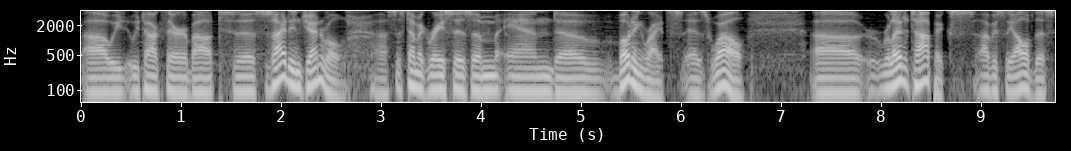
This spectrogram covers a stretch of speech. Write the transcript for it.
Uh, we, we talk there about uh, society in general, systemic racism, and voting rights as well. related topics, obviously, all of this.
